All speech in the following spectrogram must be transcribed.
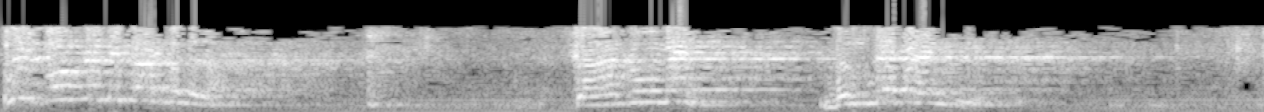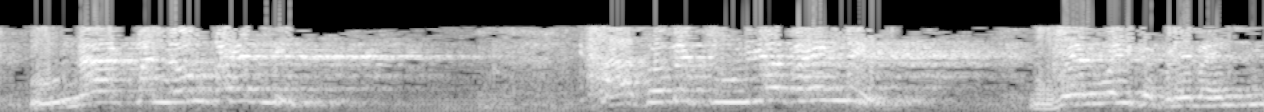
پھر قوم نے مزاج بدلا۔ کانوں میں بندے پہن لی ناک میں لوگ پہن لی ہاتھوں میں چوڑیاں پہن لی جیروئی کپڑے پہن لی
